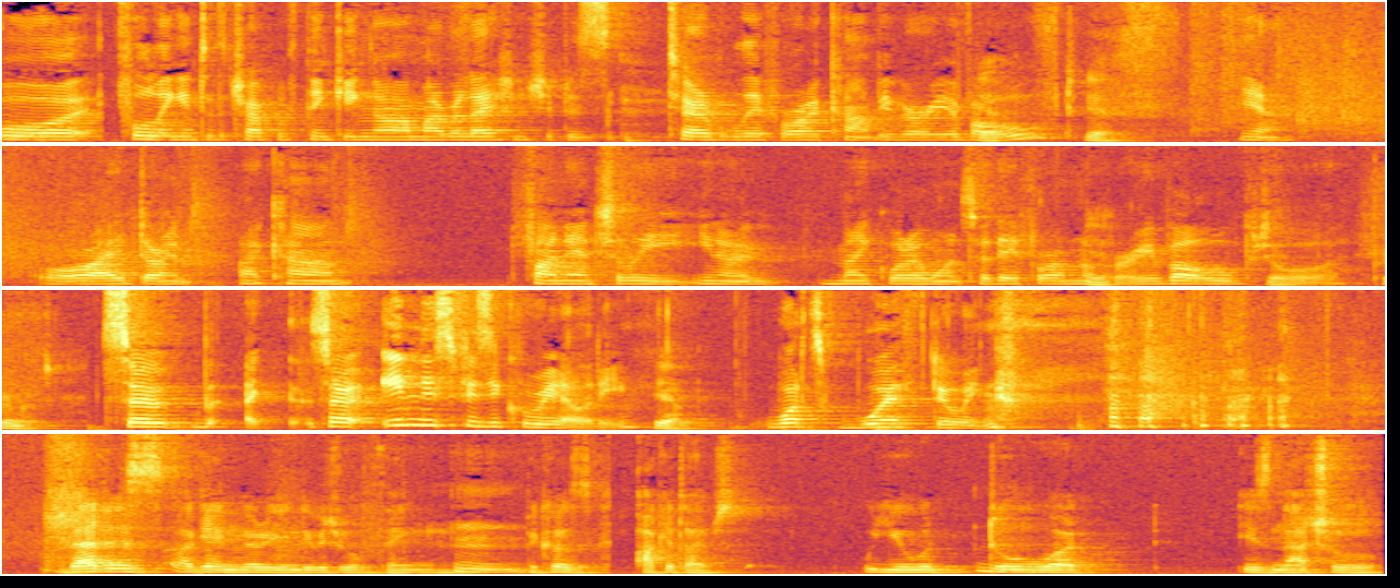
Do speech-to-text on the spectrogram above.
Or falling into the trap of thinking, oh, my relationship is terrible, therefore I can't be very evolved. yeah Yeah. Or I don't, I can't financially, you know, make what I want, so therefore I'm not Yeah. very evolved. Yeah. Or pretty much so, so in this physical reality, yeah what's worth doing? that is again very individual thing Hmm. because archetypes you would do Mm. what is natural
